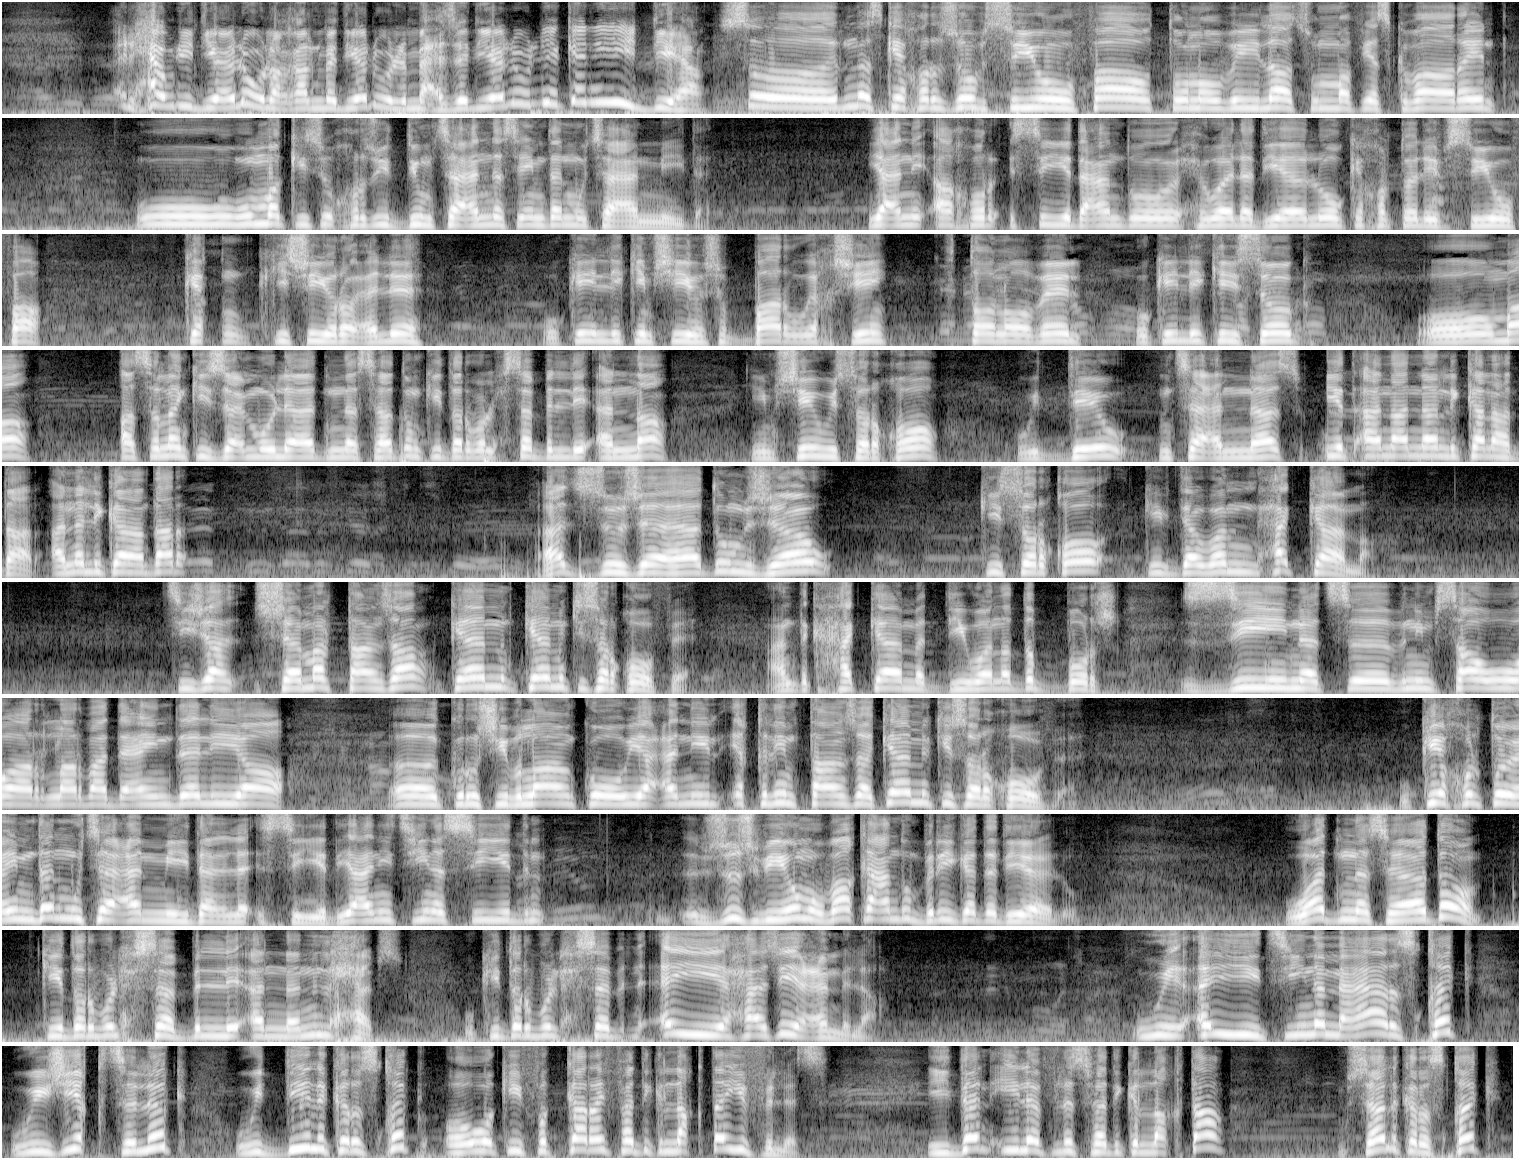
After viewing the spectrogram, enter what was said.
الحولي ديالو ولا الغلمة ديالو ولا المعزة ديالو اللي كان يديها. سو الناس كيخرجوا بالسيوفة والطوموبيلات هما فيات كبارين وهما كيخرجوا يديهم تاع الناس عمدا متعمدا يعني آخر السيد عنده الحواله ديالو كيخلطوا عليه بالسيوفه كي- كيشيروا عليه وكاين اللي كيمشي شبار ويخشي في الطوموبيل وكاين اللي كيسوق وهما أصلا كيزعموا لهاد الناس هادو كيضربوا الحساب باللي أن يمشيو يسرقوا ويديو نتاع الناس. أنا أنا اللي كنهضر أنا اللي كنهضر. هاد الزوجة هادو جاو كيسرقوا كيبداوها من حكامة اتجاه شمال طنجة كامل كامل كيسرقوا فيه. عندك حكامة الديوانة دبرج الزينة بني مصور الأربعة عين دالية آه، كروشي بلانكو يعني الإقليم طنجة كامل كيسرقوا فيه وكيخلطوا عمدا متعمدا على السيد. يعني تينا السيد بجوج بيهم وباقي عندهم بريكاده ديالو. وهاد الناس هادو كيضربوا الحساب باللي أننا الحبس وكيضربوا الحساب اي حاجة يعملها. ويأيد سينا مع رزقك ويجي يقتلك ويدي لك رزقك وهو كيفكر في هذيك اللقطة يفلس. اذا إلى فلس في هذيك اللقطة مشى لك رزقك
